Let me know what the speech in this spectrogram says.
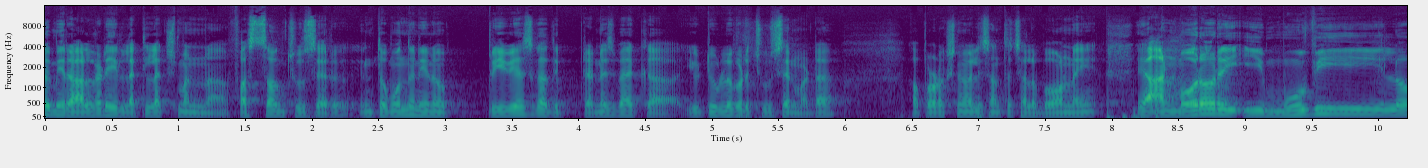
హలోడు మీరు already lucky Lakshman first song చూశారు. ఇంతకుముందు నేను ప్రీవియస్గా అది టెన్ డేస్ బ్యాక్ యూట్యూబ్లో కూడా చూశాను అనమాట ఆ ప్రొడక్షన్ వాల్యూస్ అంతా చాలా బాగున్నాయి. అండ్ మోర్ ఓవర్ ఈ మూవీలో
